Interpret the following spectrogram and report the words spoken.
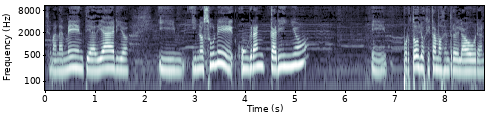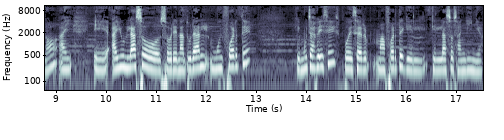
semanalmente, a diario, y, nos une un gran cariño eh, por todos los que estamos dentro de la obra, ¿no? Hay, hay un lazo sobrenatural muy fuerte que muchas veces puede ser más fuerte que el, que el lazo sanguíneo.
